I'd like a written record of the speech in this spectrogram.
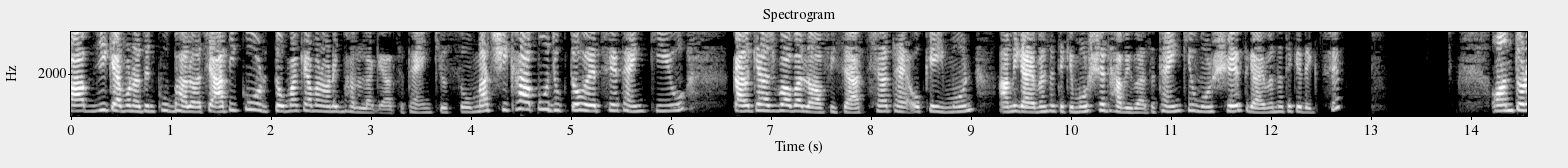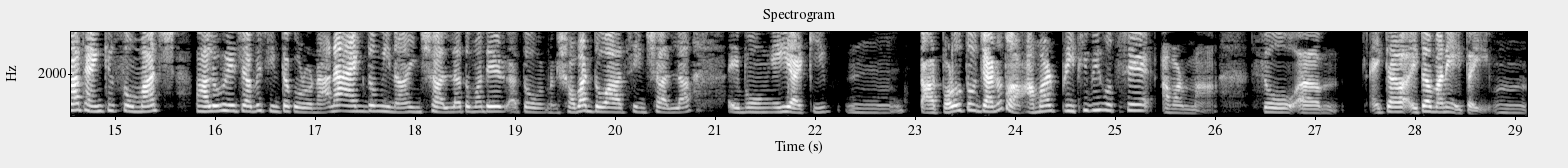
PUBG, কেমন আছেন? খুব ভালো আছে। আতিকুর, তোমাকে আমার অনেক ভালো লাগে। আছে thank you so much Shikha আপু, যুক্ত হয়েছে থ্যাংক ইউ কালকে আসব আবার ল অফিসে আচ্ছা ওকে ইমন। আমি গাইবান্ধা থেকে মোর্শেদ হাবিব। আচ্ছা থ্যাংক ইউ মোর্শেদ। গাইবান্ধা থেকে দেখছে। Antara thank you so much ভালো হয়ে যাবে চিন্তা করো না। না একদমই না ইনশাল্লাহ তোমাদের তো মানে সবার দোয়া আছে ইনশাল্লাহ এবং এই আর কি তারপরেও তো জানো তো আমার পৃথিবী হচ্ছে আমার মা। সো এটা এটা মানে এটাই উম,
